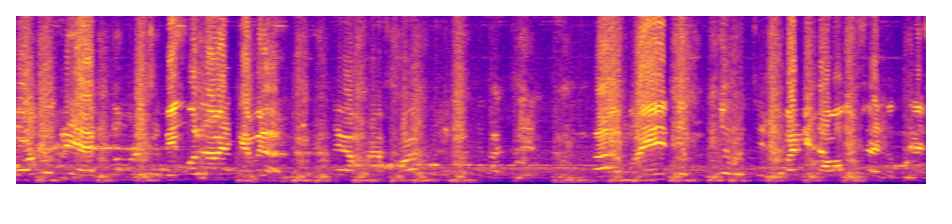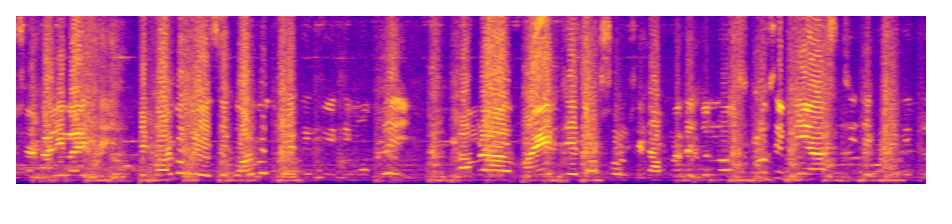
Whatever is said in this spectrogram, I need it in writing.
গর্ভগৃহে একদম রয়েছে বেঙ্গল নামের ক্যামেরা। আপনারা সরাসরি দেখতে পাচ্ছেন। মায়ের যে পুজো হচ্ছে দীপান্বিত অমাবস্যায় দক্ষিণেশ্বর কালীবাড়িতে যে সেই গর্ভগৃহে কিন্তু ইতিমধ্যেই আমরা মায়ের যে দর্শন, সেটা আপনাদের জন্য এক্সক্লুসিভ নিয়ে আসছি। যেখানে কিন্তু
